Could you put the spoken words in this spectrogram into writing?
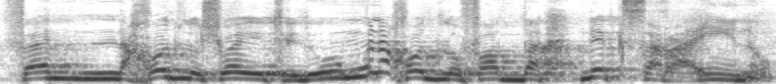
فناخد له شوية هدوم وناخد له فضة. نكسر عينه.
